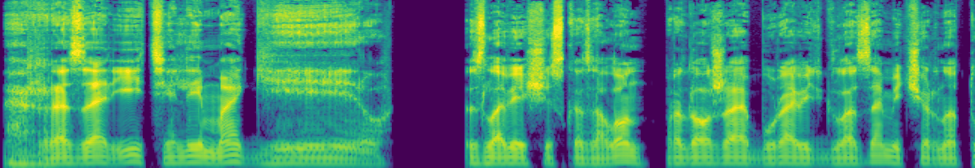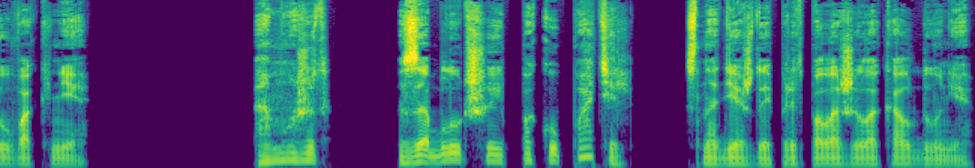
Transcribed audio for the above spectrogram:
«Разорители могил!» — зловеще сказал он, продолжая буравить глазами черноту в окне. «А может, заблудший покупатель?» — с надеждой предположила колдунья.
